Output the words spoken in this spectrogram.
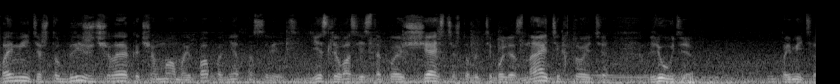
Поймите, что ближе человека, чем мама и папа, нет на свете. Если у вас есть такое счастье, что вы тем более знаете, кто эти люди, поймите,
